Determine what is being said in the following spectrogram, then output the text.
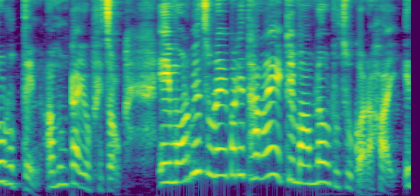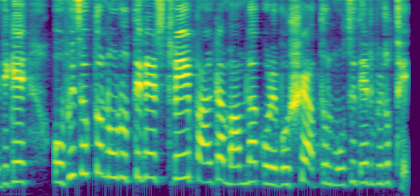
নুরুদ্দিন, এমনটাই অভিযোগ। এই মর্মে চুড়াইবাড়ি থানায় একটি মামলাও রুজু করা হয়। এদিকে অভিযুক্ত নুরুদ্দিনের স্ত্রী পাল্টা মামলা করে বসে আব্দুল মজিদের বিরুদ্ধে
